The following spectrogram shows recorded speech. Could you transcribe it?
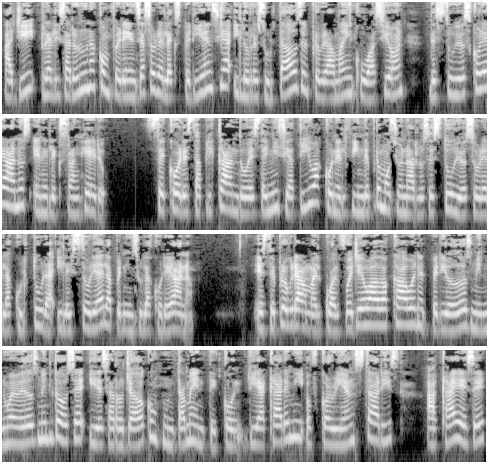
Allí realizaron una conferencia sobre la experiencia y los resultados del programa de incubación de estudios coreanos en el extranjero. SECOR está aplicando esta iniciativa con el fin de promocionar los estudios sobre la cultura y la historia de la península coreana. Este programa, el cual fue llevado a cabo en el periodo 2009-2012 y desarrollado conjuntamente con The Academy of Korean Studies, AKS,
